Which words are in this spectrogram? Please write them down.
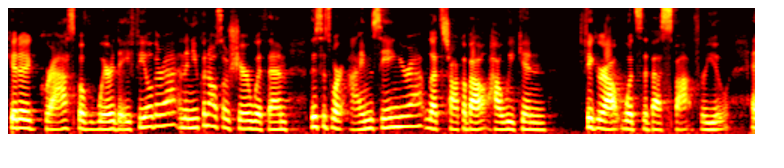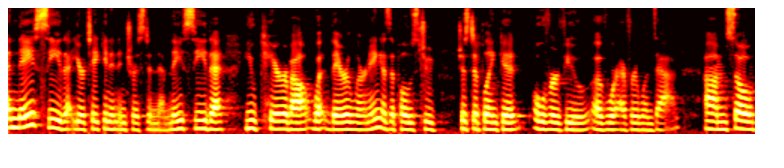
get a grasp of where they feel they're at. And then you can also share with them, this is where I'm seeing you're at. Let's talk about how we can figure out what's the best spot for you. And they see that you're taking an interest in them. They see that you care about what they're learning as opposed to just a blanket overview of where everyone's at. Um, so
